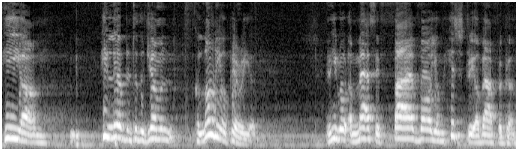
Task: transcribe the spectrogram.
He, um, he lived into the German colonial period. And he wrote a massive five volume history of Africa,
